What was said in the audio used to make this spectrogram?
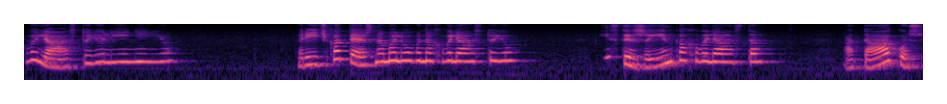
хвилястою лінією. Річка теж намальована хвилястою. І стежинка хвиляста, а також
